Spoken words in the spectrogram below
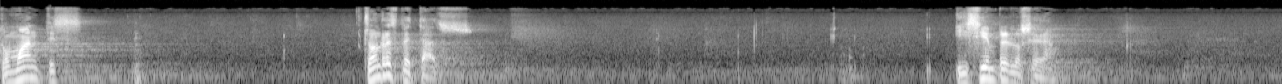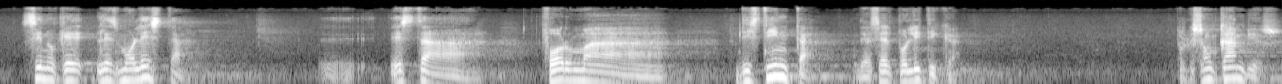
como antes, son respetados. y siempre lo serán, sino que les molesta eh, esta forma distinta de hacer política, porque son cambios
